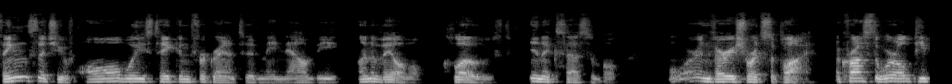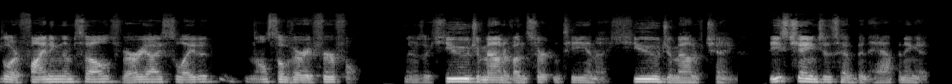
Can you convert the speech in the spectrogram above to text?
Things that you've always taken for granted may now be unavailable, closed, inaccessible, or in very short supply. Across the world, people are finding themselves very isolated and also very fearful. There's a huge amount of uncertainty and a huge amount of change. These changes have been happening at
